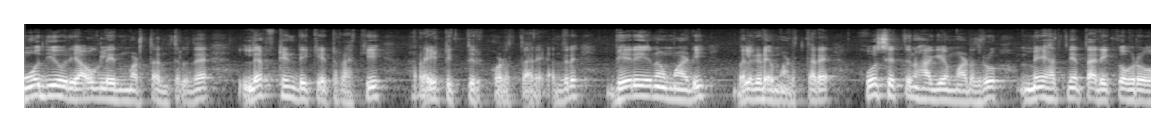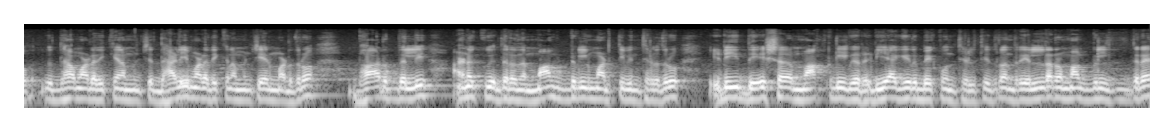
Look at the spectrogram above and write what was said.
ಮೋದಿಯವರು ಯಾವಾಗಲೂ ಏನು ಮಾಡ್ತಾರೆ ಅಂತ ಹೇಳಿದ್ರೆ ಲೆಫ್ಟ್ ಇಂಡಿಕೇಟರ್ ಹಾಕಿ ರೈಟಿಗೆ ತಿರ್ಕೊಳ್ತಾರೆ. ಅಂದರೆ ಬೇರೆ ಏನೋ ಮಾಡಿ ಬಲಗಡೆ ಮಾಡ್ತಾರೆ. ಹೋಸೆತ್ತಿನ ಹಾಗೆ ಮಾಡಿದ್ರು. ಮೇ ಹತ್ತನೇ ತಾರೀಕು ಅವರು ಯುದ್ಧ ಮಾಡೋದಕ್ಕಿಂತ ಮುಂಚೆ, ದಾಳಿ ಮಾಡೋದಕ್ಕಿಂತ ಮುಂಚೆ ಏನು ಮಾಡಿದ್ರು? ಭಾರತದಲ್ಲಿ ಅಣಕು ಇದರ ಮಾಕ್ ಡ್ರಿಲ್ ಮಾಡ್ತೀವಿ ಅಂತ ಹೇಳಿದ್ರು. ಇಡೀ ದೇಶ ಮಾಕ್ ಡ್ರಿಲ್ಗೆ ರೆಡಿಯಾಗಿರಬೇಕು ಅಂತ ಹೇಳ್ತಿದ್ರು. ಅಂದರೆ ಎಲ್ಲರ ಮಾಕ್ ಡ್ರಿಲ್ ಇದ್ದರೆ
